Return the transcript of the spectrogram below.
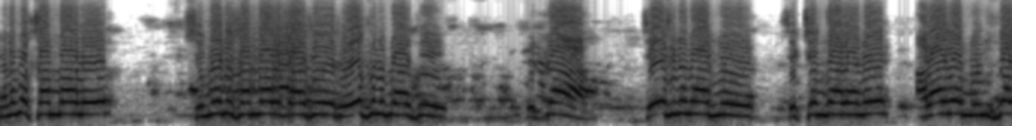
ఇనుప స్తంభాలు సిమెంట్ స్తంభాలు పాతి రేకులు పాతి ఇట్లా చేసిన వారిని శిక్షించాలని అలాగే మున్సిపల్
